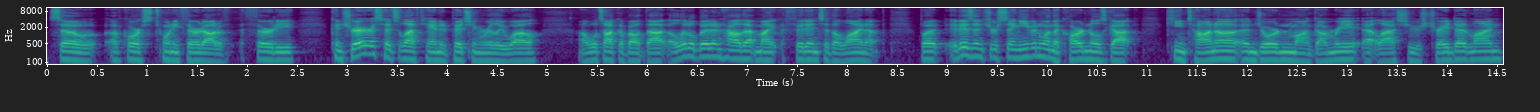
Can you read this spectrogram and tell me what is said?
So, of course, 23rd out of 30. Contreras hits left-handed pitching really well. Uh, we'll talk about that a little bit and how that might fit into the lineup. But it is interesting, even when the Cardinals got Quintana and Jordan Montgomery at last year's trade deadline,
